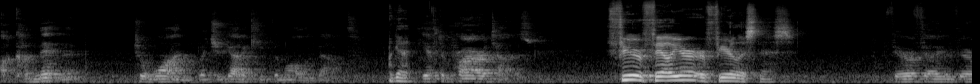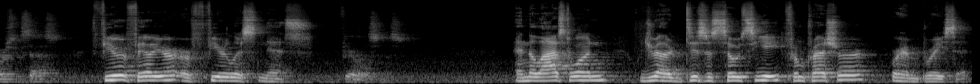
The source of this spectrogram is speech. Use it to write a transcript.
a commitment to one, but you got to keep them all in balance. Okay. You have to prioritize Fear of failure or fearlessness? fear of failure, fear of success, Fear of failure or fearlessness? fearlessness. And the last one, would you rather disassociate from pressure or embrace it?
